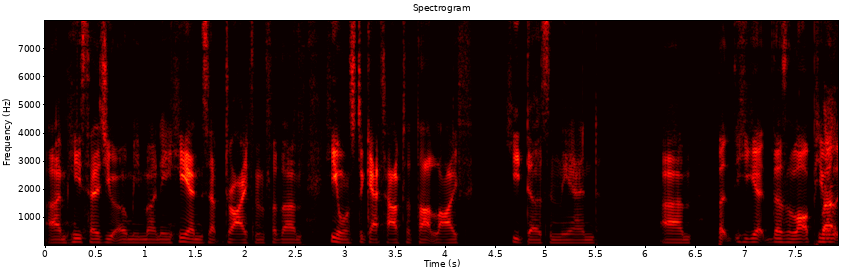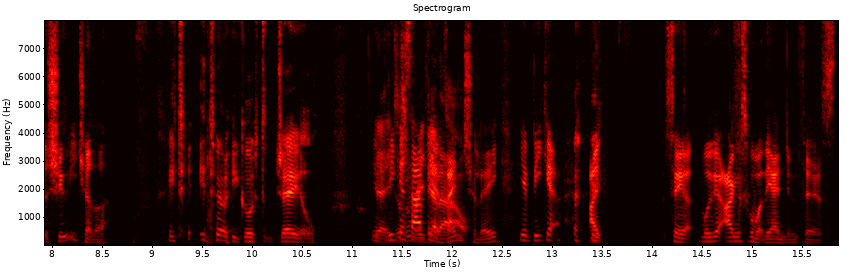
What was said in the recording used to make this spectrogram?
Um, he says you owe me money. He ends up driving for them. He wants to get out of that life. He does in the end. Um, but he get there's a lot of people But- that shoot each other. He, you know, he goes to jail. Yeah, Yeah, he he gets out really of it get out. eventually. Yeah, but he get. I see. We're. I'm just going about the ending first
